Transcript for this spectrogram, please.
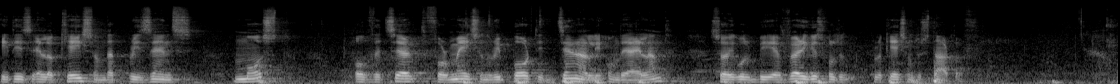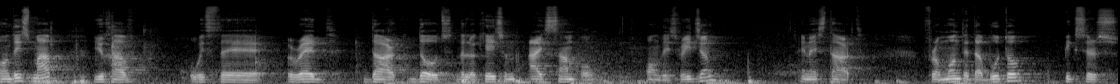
it is a location that presents most of the chert formation reported generally on the island, so it will be a very useful location to start off. On this map, you have with the red dark dots the location I sample on this region, and I start from Monte Tabuto, pictures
